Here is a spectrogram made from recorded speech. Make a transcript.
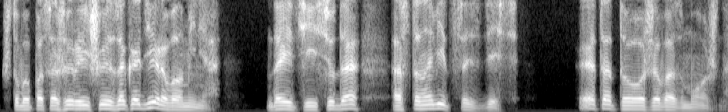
чтобы пассажир еще и закодировал меня. Дойти сюда, остановиться здесь. Это тоже возможно.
